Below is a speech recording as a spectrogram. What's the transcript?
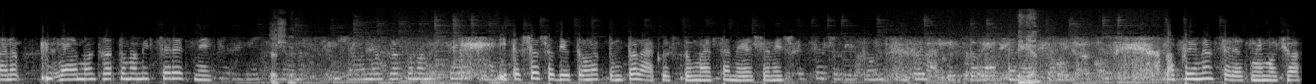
Kívánok! Elmondhatom, amit szeretnék? Tessék. Itt a Sasadi úton laktunk, találkoztunk már személyesen is. Igen. Akkor én azt szeretném, hogyha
